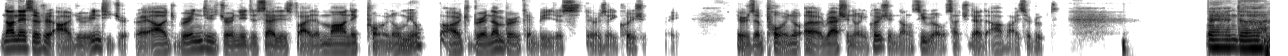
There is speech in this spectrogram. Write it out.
not necessarily algebra integer, right? Algebra integer need to satisfy the monic polynomial. Algebra number can be just there's an equation, right? There's a point uh, rational equation non-zero such that alpha is a root. And uh,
